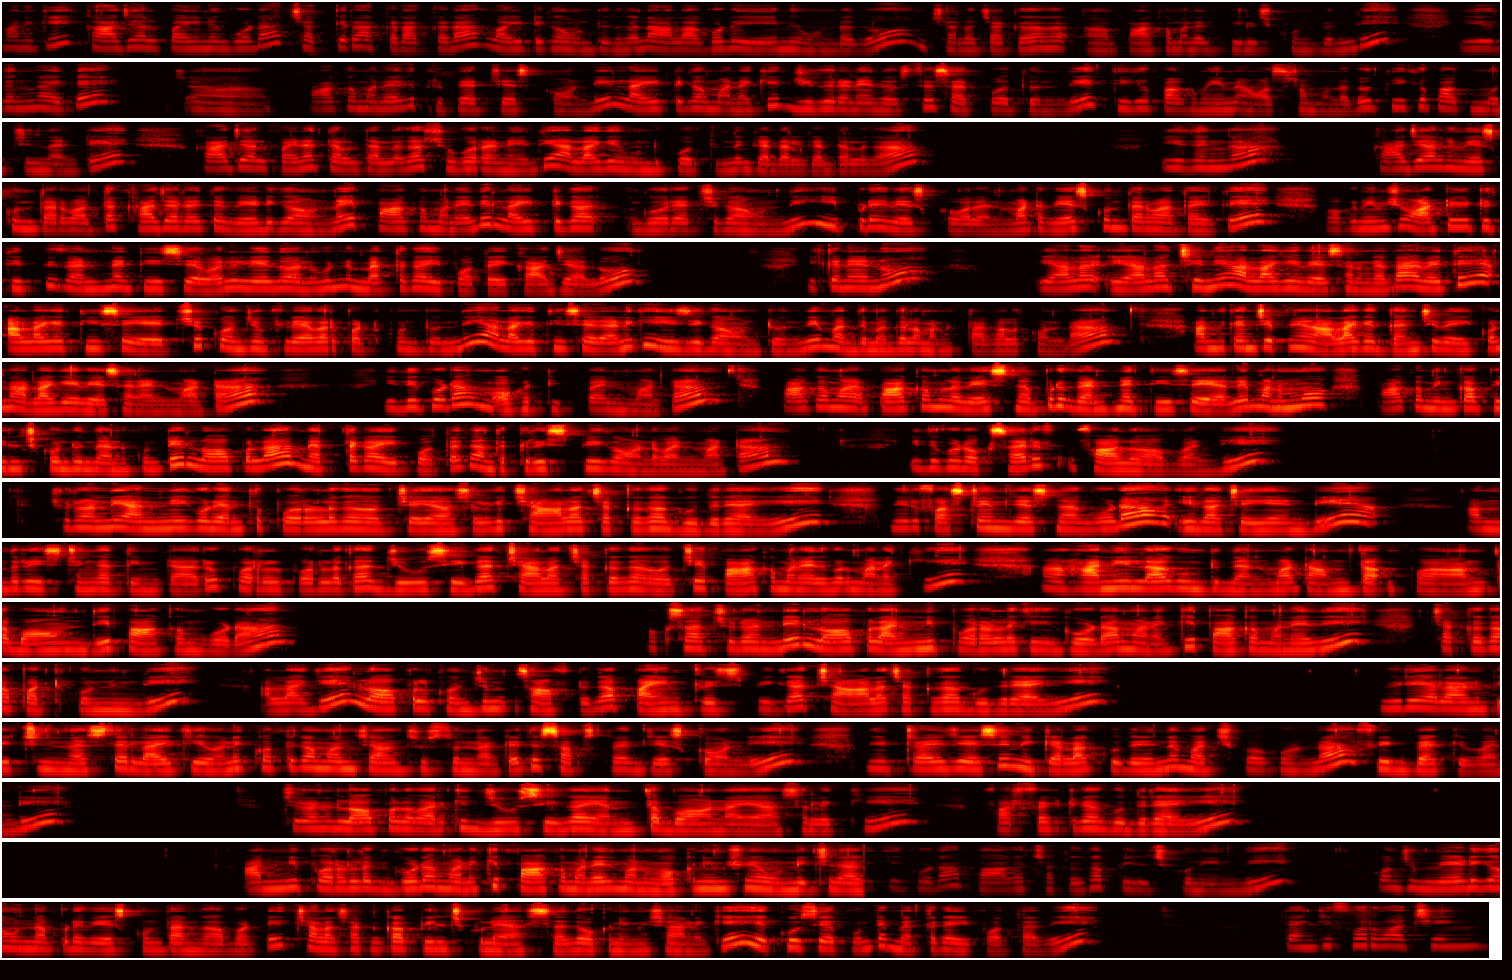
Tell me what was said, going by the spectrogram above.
మనకి కాజాల పైన కూడా చక్కెర అక్కడక్కడ వైట్గా ఉంటుంది కదా అలా కూడా ఏమీ ఉండదు. చాలా చక్కగా పాకం అనేది పీల్చుకుంటుంది. ఈ విధంగా అయితే పాకం అనేది ప్రిపేర్ చేసుకోండి. లైట్గా మనకి జిగురు అనేది వస్తే సరిపోతుంది. తీగ పాకం ఏమీ అవసరం ఉండదు. తీగ పాకం వచ్చిందంటే కాజాల పైన తెల్ల తెల్లగా షుగర్ అనేది అలాగే ఉండిపోతుంది గడ్డలు గడ్డలుగా. ఈ విధంగా కాజాలను వేసుకున్న తర్వాత కాజాలు అయితే వేడిగా ఉన్నాయి. పాకం అనేది లైట్గా గోరెచ్చగా ఉంది. ఇప్పుడే వేసుకోవాలన్నమాట. వేసుకున్న తర్వాత అయితే ఒక నిమిషం అటు ఇటు తిప్పి వెంటనే తీసేవాలి లేదు అనుకుంటే మెత్తగా అయిపోతాయి కాజాలు. ఇక నేను యాల యాలచిని అలాగే వేసాను కదా! అవైతే అలాగే తీసేయచ్చు. కొంచెం ఫ్లేవర్ పట్టుకుంటుంది. అలాగే తీసేయడానికి ఈజీగా ఉంటుంది. మధ్య మధ్యలో మనకు తగలకుండా. అందుకని చెప్పి నేను అలాగే దంచి వేయకుండా అలాగే వేసాను అనమాట ఇది కూడా ఒక టిప్ అనమాట పాకం పాకంలో వేసినప్పుడు వెంటనే తీసేయాలి. మనము పాకం ఇంకా పీల్చుకుంటుంది అనుకుంటే లోపల మెత్తగా అయిపోతుంది అంత క్రిస్పీగా ఉండవన్నమాట. ఇది కూడా ఒకసారి ఫాలో అవ్వండి. చూడండి అన్నీ కూడా ఎంత పొరలుగా వచ్చాయి అసలుకి చాలా చక్కగా కుదిరాయి మీరు ఫస్ట్ టైం చేసినా కూడా ఇలా చేయండి. అందరూ ఇష్టంగా తింటారు. పొరలు పొరలుగా జ్యూసీగా చాలా చక్కగా వచ్చే పాకం అనేది కూడా మనకి హనీలాగా ఉంటుంది అనమాట అంత అంత బాగుంది పాకం కూడా. ఒకసారి చూడండి లోపల అన్ని పొరలకి కూడా మనకి పాకం అనేది చక్కగా పట్టుకుంది అలాగే లోపల కొంచెం సాఫ్ట్గా పైన క్రిస్పీగా చాలా చక్కగా కుదిరాయి వీడియో ఎలా అనిపించింది నచ్చితే లైక్ ఇవ్వండి. కొత్తగా మన ఛానల్ చూస్తున్నట్టయితే సబ్స్క్రైబ్ చేసుకోండి. మీరు ట్రై చేసి మీకు ఎలా కుదిరిందో మర్చిపోకుండా ఫీడ్బ్యాక్ ఇవ్వండి. చూడండి లోపల వరకు జ్యూసీగా ఎంత బాగున్నాయో అసలుకి. పర్ఫెక్ట్గా కుదిరాయి అన్ని పొరలకు కూడా మనకి పాకం అనేది మనం ఒక నిమిషమే ఉండించినకి కూడా బాగా చక్కగా పీల్చుకునింది. కొంచెం వేడిగా ఉన్నప్పుడే వేసుకుంటాం కాబట్టి చాలా చక్కగా పీల్చుకునేస్తుంది ఒక నిమిషానికి. ఎక్కువసేపు ఉంటే మెత్తగా అయిపోతుంది. Thank you for watching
